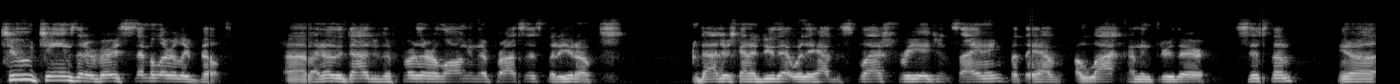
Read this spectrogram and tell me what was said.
two teams that are very similarly built. Um, I know the Dodgers are further along in their process, but you know, Dodgers kind of do that where they have the splash free agent signing, but they have a lot coming through their system. You know,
